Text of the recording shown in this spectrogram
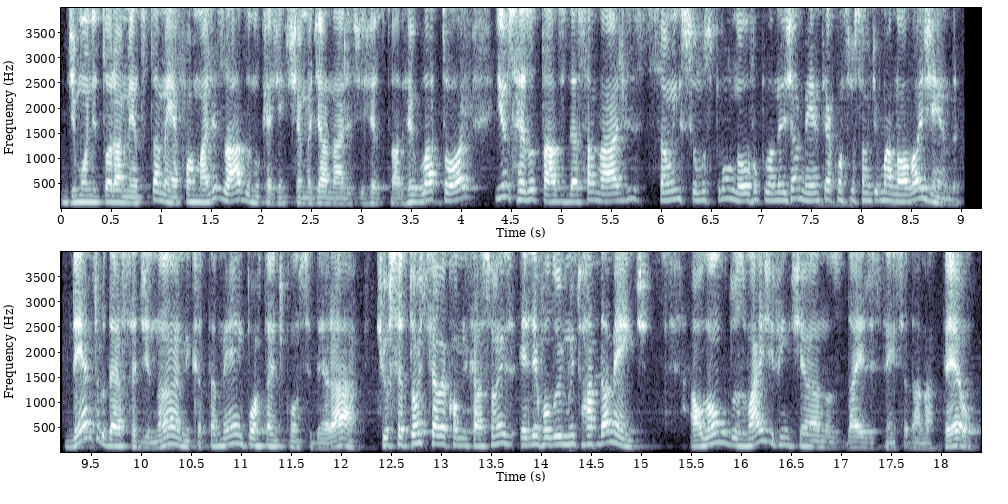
de monitoramento também é formalizado no que a gente chama de análise de resultado regulatório, e os resultados dessa análise são insumos para um novo planejamento e a construção de uma nova agenda. Dentro dessa dinâmica, também é importante considerar que o setor de telecomunicações ele evolui muito rapidamente. Ao longo dos mais de 20 anos da existência da Anatel,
